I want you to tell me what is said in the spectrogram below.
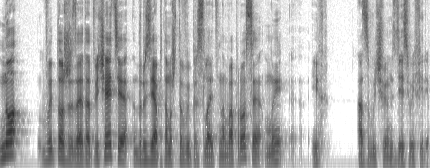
Но вы тоже за это отвечаете, друзья, потому что вы присылаете нам вопросы, мы их озвучиваем здесь в эфире.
